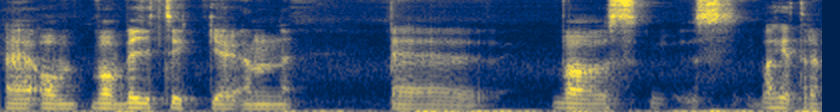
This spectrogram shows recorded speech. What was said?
eh, av vad vi tycker en... Eh, vad, vad heter det?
